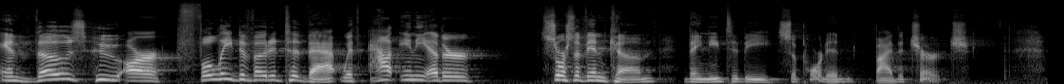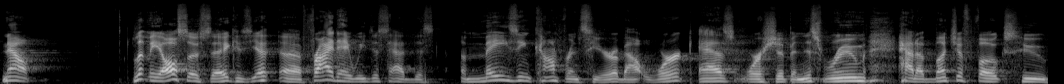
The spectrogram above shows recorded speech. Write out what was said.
And those who are fully devoted to that without any other source of income, they need to be supported by the church. Now, let me also say, because uh, Friday we just had this amazing conference here about work as worship, and this room had a bunch of folks who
